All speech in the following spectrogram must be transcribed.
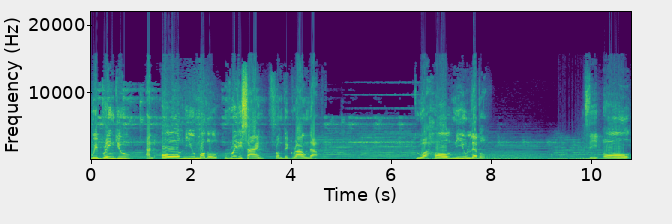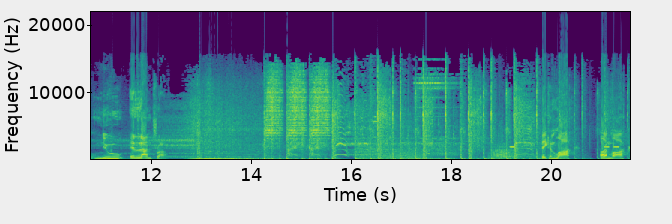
We bring you an all new model redesigned from the ground up to a whole new level. The all new Elantra. They can lock, unlock,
